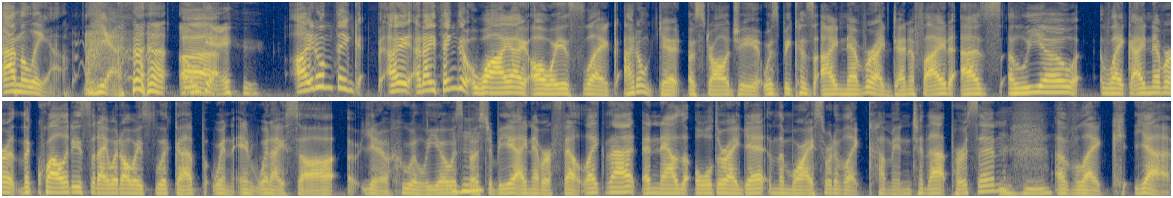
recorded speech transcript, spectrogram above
I'm a Leo. Yeah. Uh, okay. I don't think I and I think that why I always like I don't get astrology it was because I never identified as a Leo. Like I never the qualities that I would always look up when and when I saw you know who a Leo was mm-hmm. supposed to be, I never felt like that. And now the older I get and the more I sort of like come into that person mm-hmm. of like yeah,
